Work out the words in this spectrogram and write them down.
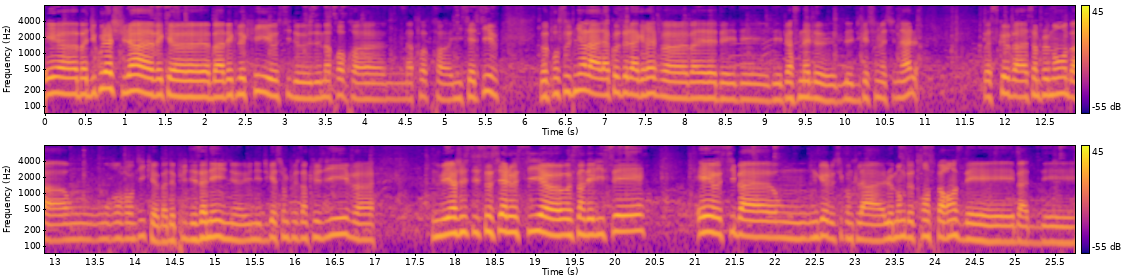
Et euh, bah, du coup là je suis là avec, euh, bah, avec le CRI et aussi de, de ma propre, ma propre initiative pour soutenir la, cause de la grève des, des- personnels de, l'éducation nationale. Parce que simplement on, on revendique depuis des années une, une éducation plus inclusive, une meilleure justice sociale aussi euh, au sein des lycées. Et aussi, bah, on, gueule aussi contre la- le manque de transparence des, bah, des,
